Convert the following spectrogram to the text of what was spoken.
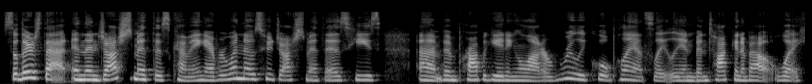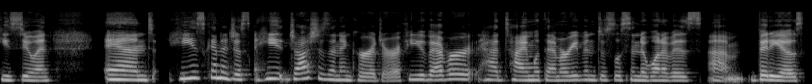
So there's that. And then Josh Smith is coming. Everyone knows who Josh Smith is. He's um, been propagating a lot of really cool plants lately and been talking about what he's doing and he's going to just he josh is an encourager if you've ever had time with him or even just listened to one of his um, videos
